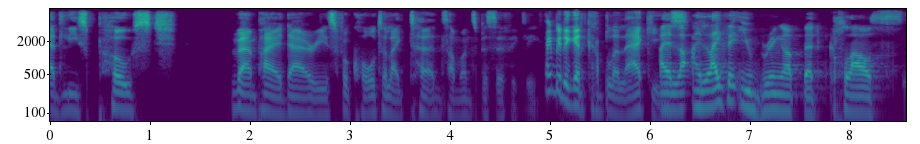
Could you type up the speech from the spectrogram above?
at least post Vampire Diaries for Kol to like turn someone specifically. Maybe to get a couple of lackeys. I, li- I like that you bring up that Klaus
